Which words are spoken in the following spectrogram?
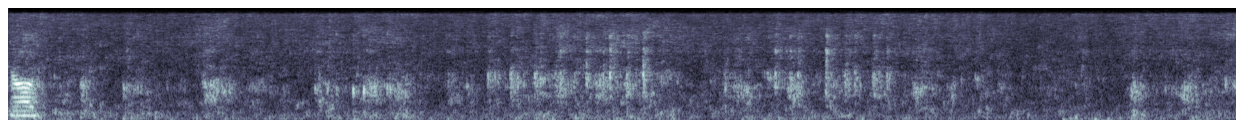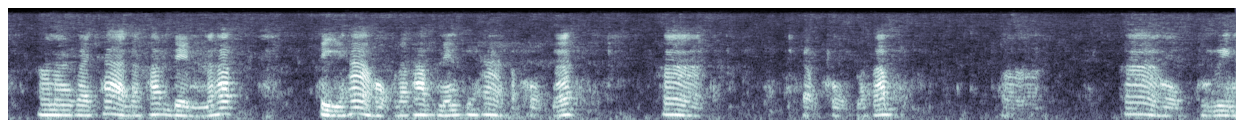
เอา ฮานอยกาชาตินะครับ เด่นนะครับสี่ห้าหกนะครับ เน้นที่ห้ากับหกนะห้ากับหกนะครับห้าหกวิน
